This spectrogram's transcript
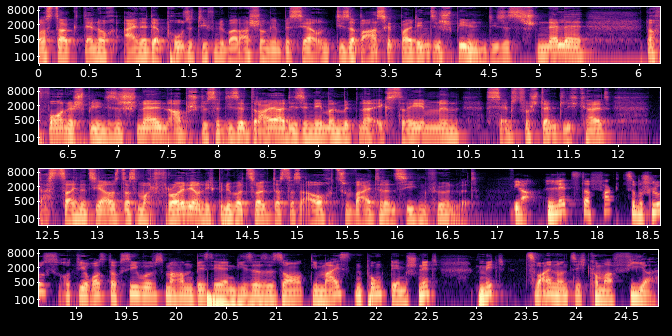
Rostock dennoch eine der positiven Überraschungen bisher und dieser Basketball, den sie spielen, dieses schnelle nach vorne spielen, diese schnellen Abschlüsse, diese Dreier, die sie nehmen mit einer extremen Selbstverständlichkeit, das zeichnet sie aus, das macht Freude und ich bin überzeugt, dass das auch zu weiteren Siegen führen wird. Ja, letzter Fakt zum Schluss. Die Rostock Seawolves machen bisher in dieser Saison die meisten Punkte im Schnitt mit 92,4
